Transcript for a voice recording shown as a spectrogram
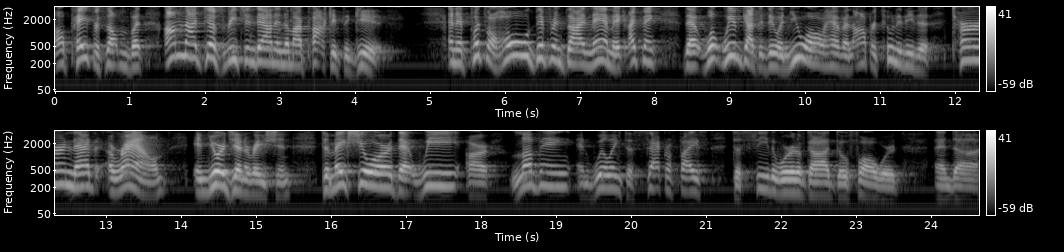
I'll pay for something, but I'm not just reaching down into my pocket to give. And it puts a whole different dynamic. I think that what we've got to do, and you all have an opportunity to turn that around in your generation to make sure that we are loving and willing to sacrifice to see the Word of God go forward and, uh,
